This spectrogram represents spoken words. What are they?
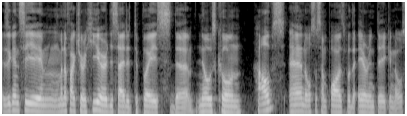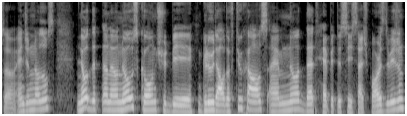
As you can see, um, manufacturer here decided to place the nose cone halves and also some parts for the air intake and also engine nozzles. Note that no, no, nose cone should be glued out of two halves. I am not that happy to see such parts division,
